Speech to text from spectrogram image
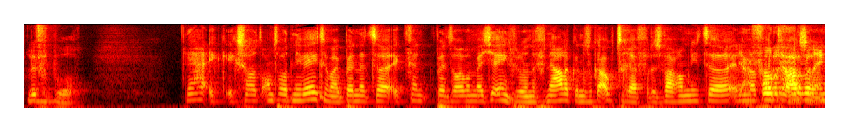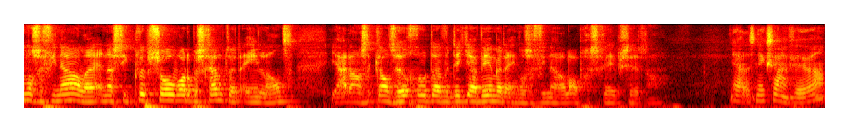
Liverpool. Ja, ik, ik zou het antwoord niet weten, maar ik ben het, eh, ik vind, ben het wel met je eens. Ik bedoel, in de finale kunnen ze elkaar ook treffen, dus waarom niet eh in Ja, een vorig jaar hadden we een? Engelse finale. En als die clubs zo worden beschermd uit één land. Ja, dan is de kans heel groot dat we dit jaar weer met de Engelse finale opgeschreven zitten. Ja, dat is niks aan, vind je wel?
